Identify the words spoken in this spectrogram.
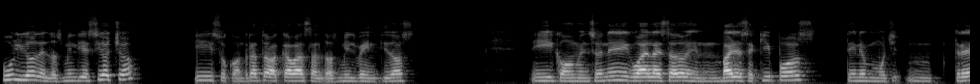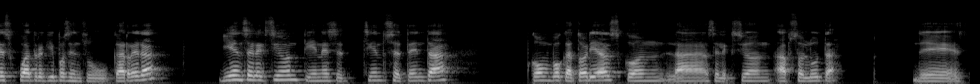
julio del 2018 y su contrato acaba hasta el 2022. Y como mencioné, igual ha estado en varios equipos, tiene 3, 4 mm, equipos en su carrera y en selección tiene 170 convocatorias con la selección absoluta. De,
